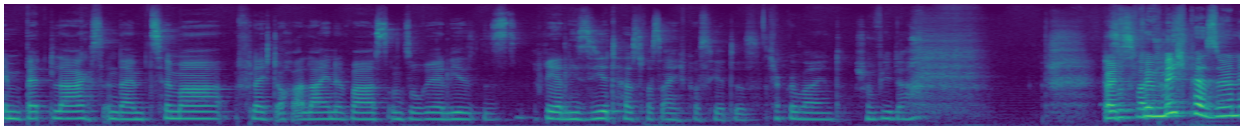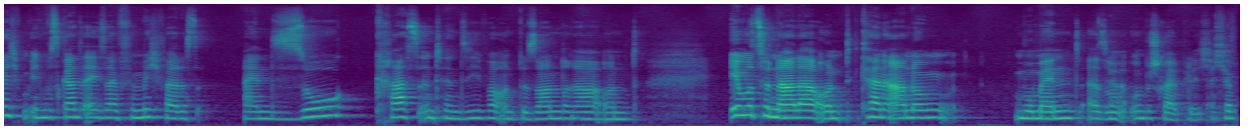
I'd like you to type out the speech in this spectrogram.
im Bett lagst, in deinem Zimmer, vielleicht auch alleine warst und so realis realisiert hast, was eigentlich passiert ist? Ich habe geweint, schon wieder. Also für mich persönlich, ich muss ganz ehrlich sagen, für mich war das ein so krass intensiver und besonderer Mhm. und emotionaler und keine Ahnung Moment, also Ja. unbeschreiblich. Ich, hab,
